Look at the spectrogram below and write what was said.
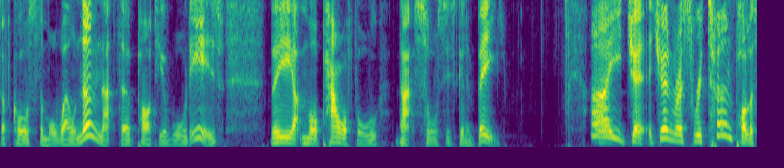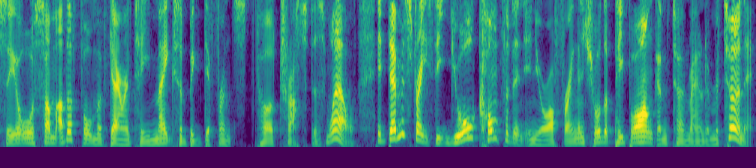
Of course, the more well known that third party award is, the more powerful that source is going to be. A generous return policy or some other form of guarantee makes a big difference for trust as well. It demonstrates that you're confident in your offering and sure that people aren't going to turn around and return it.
